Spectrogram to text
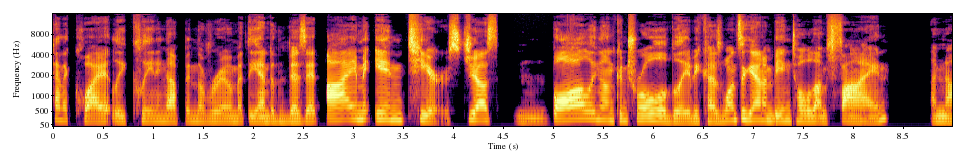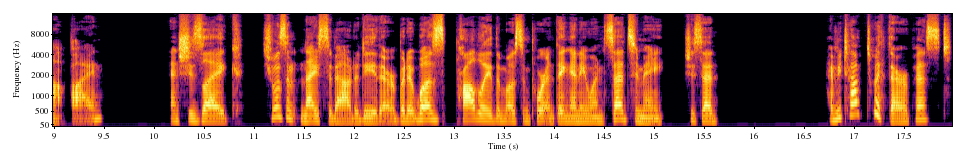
kind of quietly cleaning up in the room at the end of the visit. I'm in tears, just mm. bawling uncontrollably because once again, I'm being told I'm fine. I'm not fine. And she's like, she wasn't nice about it either, but it was probably the most important thing anyone said to me. She said, have you talked to a therapist?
